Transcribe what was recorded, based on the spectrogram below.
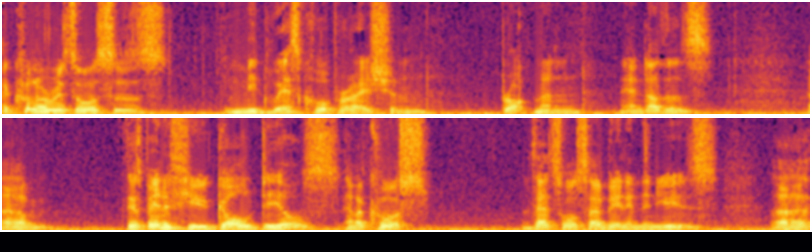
Aquila Resources, Midwest Corporation, Brockman, and others. Um, there's been a few gold deals, and of course, that's also been in the news. Uh,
